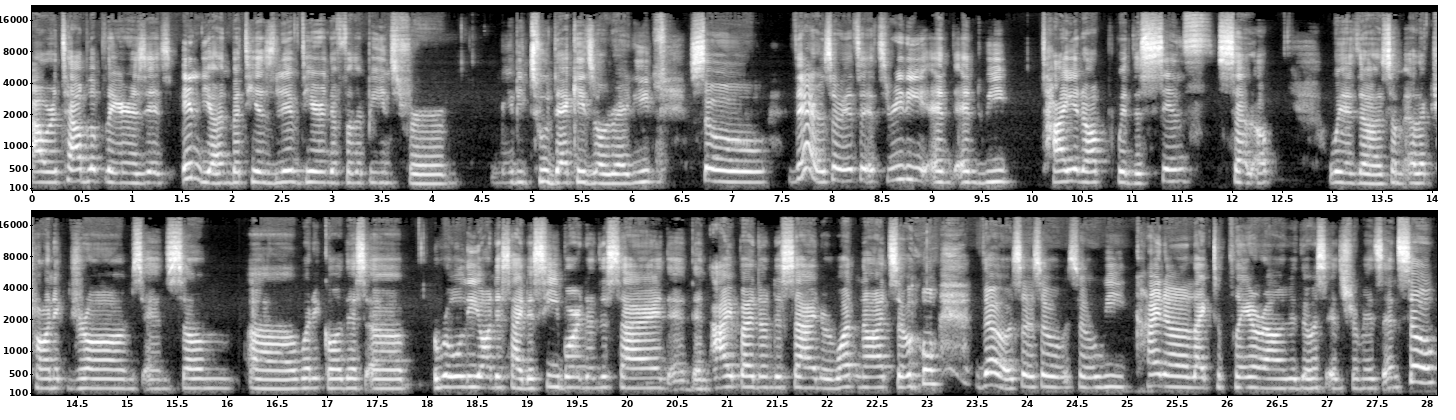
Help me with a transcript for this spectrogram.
our tabla player is, is Indian, but he has lived here in the Philippines for maybe two decades already. So there, so it's it's really and and we tie it up with the synth setup with uh, some electronic drums and some uh what do you call this uh rolly on the side, a keyboard on the side, and then iPad on the side or whatnot. So those, so so so we kind of like to play around with those instruments, and so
